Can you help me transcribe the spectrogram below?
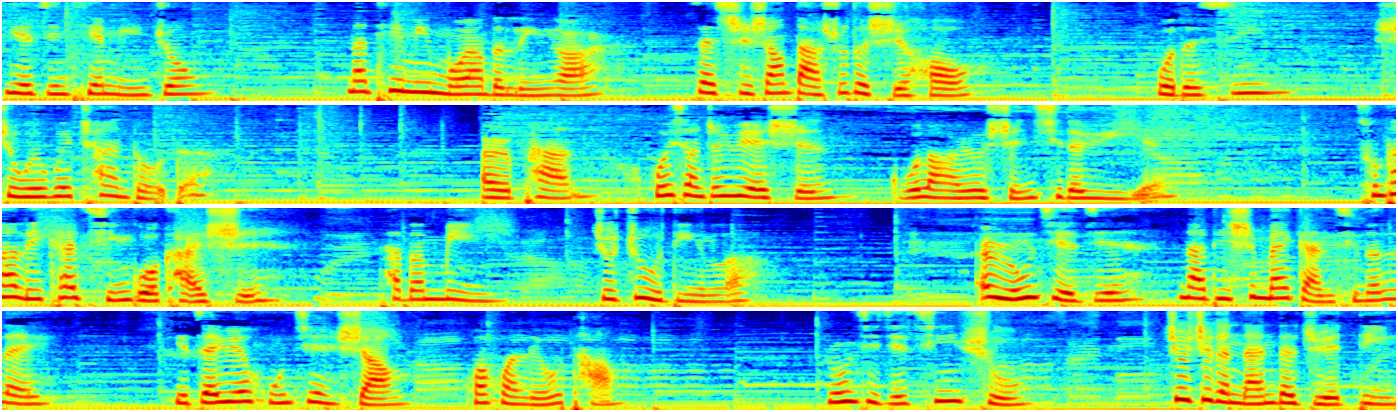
夜尽天明中，那天明模样的灵儿，在刺伤大叔的时候，我的心是微微颤抖的。耳畔回响着月神古老而又神奇的预言：从他离开秦国开始，他的命就注定了。而蓉姐姐那滴深埋感情的泪，也在渊红剑上缓缓流淌。蓉姐姐清楚，就这个男的决定，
